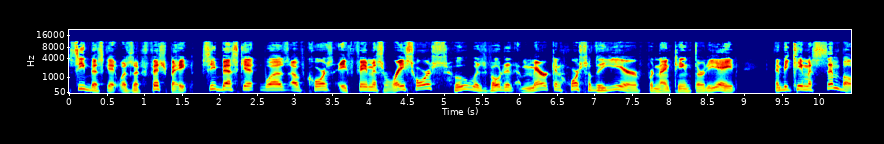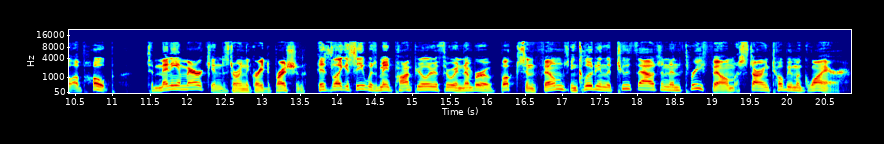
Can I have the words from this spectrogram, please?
Seabiscuit was a fish bait. Seabiscuit was, of course, a famous racehorse who was voted American Horse of the Year for 1938 and became a symbol of hope to many Americans during the Great Depression. His legacy was made popular through a number of books and films, including the 2003 film starring Tobey Maguire.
